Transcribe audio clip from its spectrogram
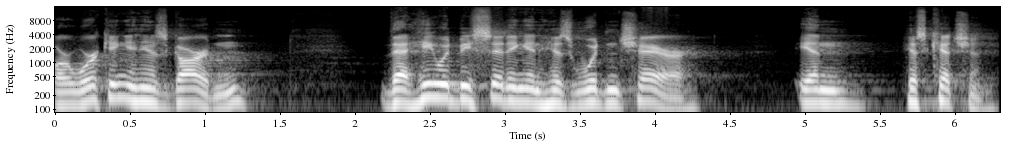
or working in his garden, that he would be sitting in his wooden chair in his kitchen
